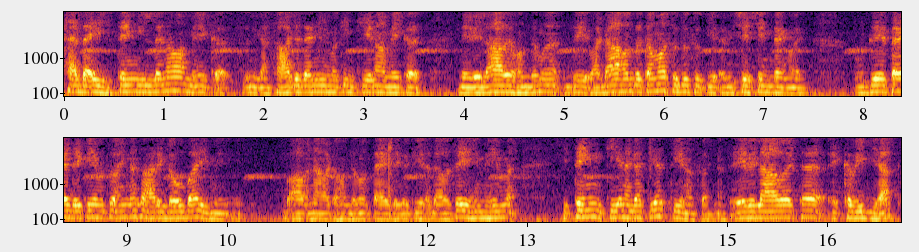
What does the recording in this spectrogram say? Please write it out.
හැබැයි හිතෙන් ඉල්ලනවා මේක නිකන් සාජ දැනීමකින් කියනවා මේක මේ වෙලාවේ හොඳම දේ වඩා හොඳ තමයි සුදුසු කියලා. විශේෂයෙන් දැන් ඔය උදේ පැය දෙකේම සොයින්න සාරි ලෝබයි මේ භාවනාවට හොඳම පැය දෙක කියලා දවසේ එහෙම එහෙම හිතෙන් කියන ගතියක් තියෙනවා සොයින්නස්. ඒ වෙලාවට එක විදියක්.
